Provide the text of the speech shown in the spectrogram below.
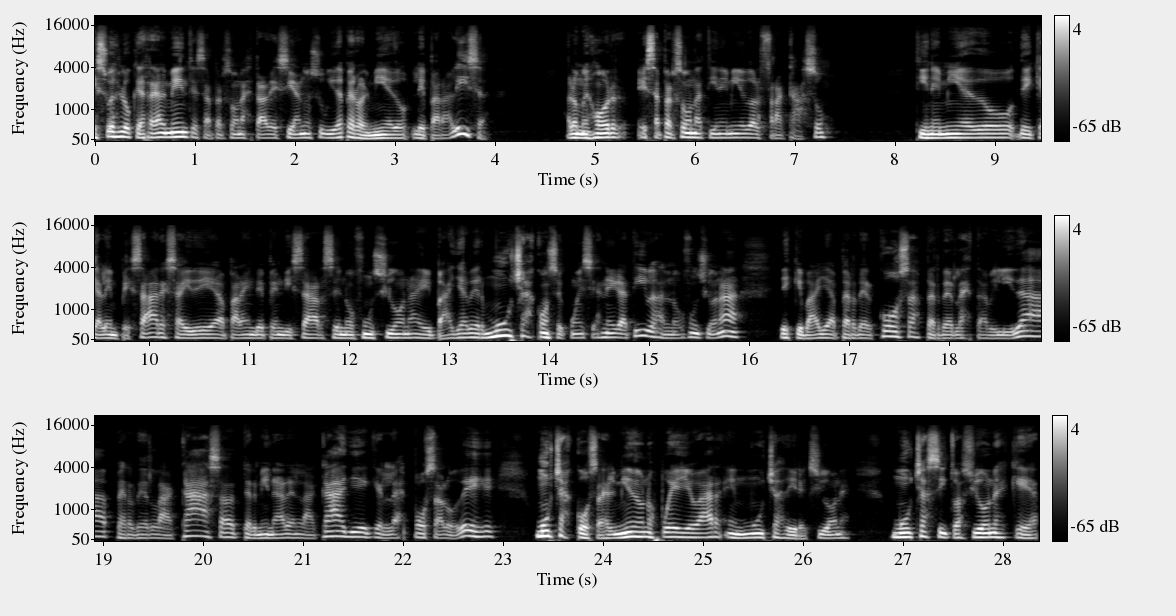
Eso es lo que realmente esa persona está deseando en su vida, pero el miedo le paraliza. A lo mejor esa persona tiene miedo al fracaso, tiene miedo de que al empezar esa idea para independizarse no funciona y vaya a haber muchas consecuencias negativas al no funcionar, de que vaya a perder cosas, perder la estabilidad, perder la casa, terminar en la calle, que la esposa lo deje, muchas cosas. El miedo nos puede llevar en muchas direcciones, muchas situaciones que,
